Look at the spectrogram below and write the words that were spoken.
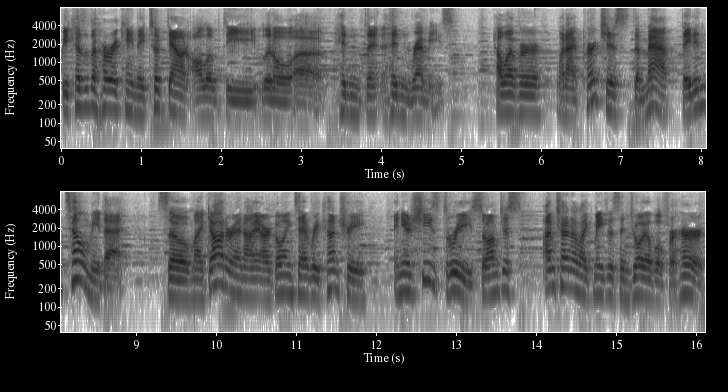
because of the hurricane, they took down all of the little uh, hidden hidden Remy's. However, when I purchased the map, they didn't tell me that. So my daughter and I are going to every country, and you know she's three, so I'm just I'm trying to like make this enjoyable for her.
